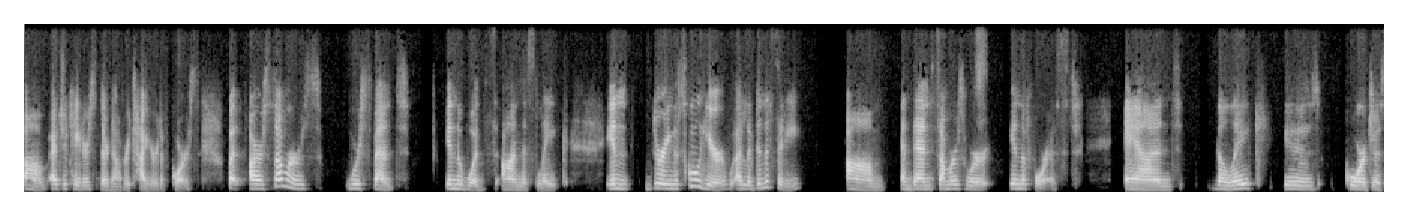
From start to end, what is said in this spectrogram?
um, educators, they're now retired, of course, but our summers were spent in the woods on this lake. In during the school year, I lived in the city, um, and then summers were in the forest. And the lake is gorgeous,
